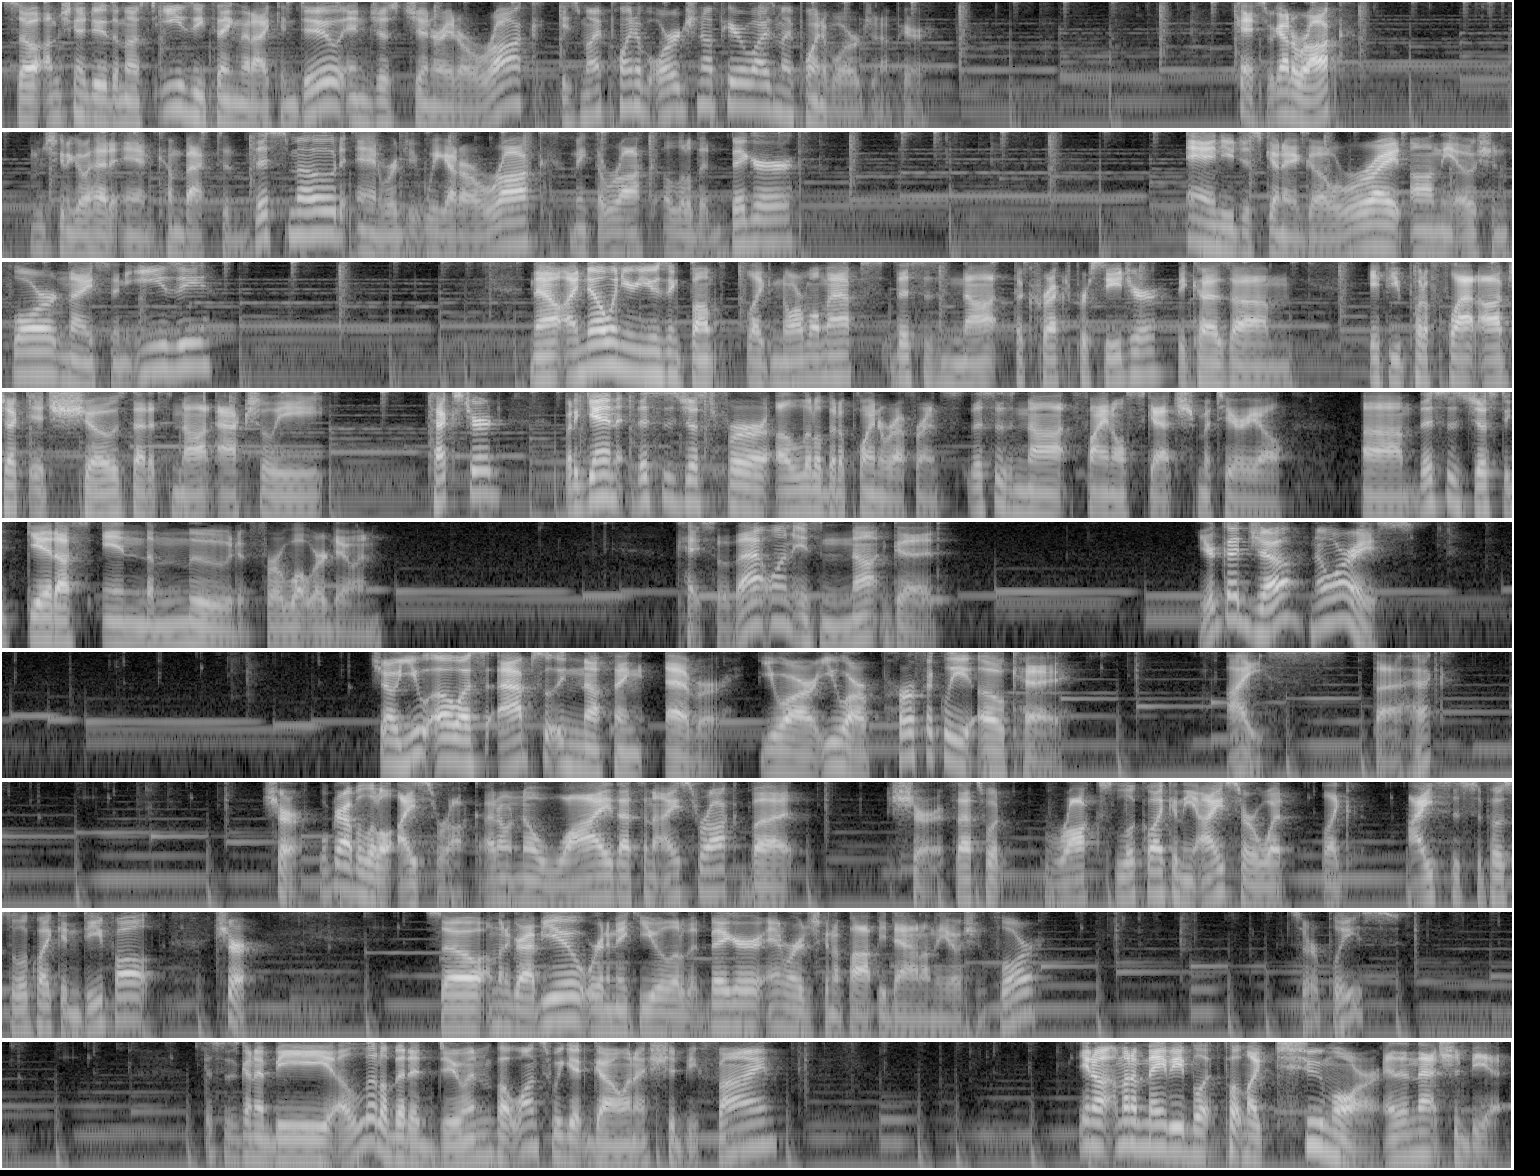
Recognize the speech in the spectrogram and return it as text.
So I'm just to do the most easy thing that I can do and just generate a rock. Is my point of origin up here? Why is my point of origin up here? Okay, so we got a rock. I'm just to go ahead and come back to this mode, and we're, we got our rock. Make the rock a little bit bigger. And you're just to go right on the ocean floor, nice and easy. Now, I know when you're using bump like normal maps, this is not the correct procedure because um, if you put a flat object, it shows that it's not actually textured. But again, this is just for a little bit of point of reference. This is not final sketch material. Um, this is just to get us in the mood for what we're doing. Okay, so that one is not good. You're good, Joe. No worries. Joe, you owe us absolutely nothing ever. You are you are perfectly okay. Ice. The heck? Sure, we'll grab a little ice rock. I don't know why that's an ice rock, but sure, if that's what rocks look like in the ice or what like ice is supposed to look like in default, sure. So I'm gonna grab you, we're gonna make you a little bit bigger, and we're just gonna pop you down on the ocean floor. Sir, please. This is gonna be a little bit of doing, but once we get going, I should be fine. You know, I'm gonna maybe put like two more, and then that should be it.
